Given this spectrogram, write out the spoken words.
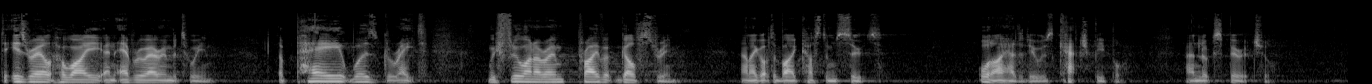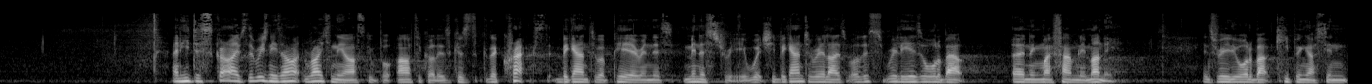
to Israel, Hawaii, and everywhere in between. The pay was great. We flew on our own private Gulfstream, and I got to buy custom suits. All I had to do was catch people and look spiritual. And he describes, the reason he's writing the article is because the cracks began to appear in this ministry, which he began to realize, well, this really is all about earning my family money. It's really all about keeping us in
